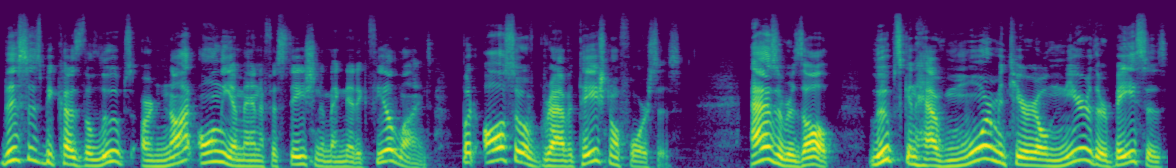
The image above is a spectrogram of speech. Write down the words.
This is because the loops are not only a manifestation of magnetic field lines, but also of gravitational forces. As a result, loops can have more material near their bases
